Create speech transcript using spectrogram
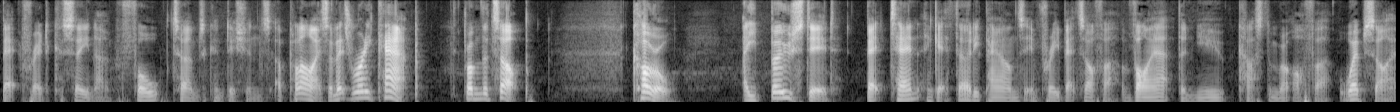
Betfred Casino. Full terms and conditions apply. So let's recap from the top. Coral, a boosted bet 10 and get £30 in free bets offer via the new customer offer website.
